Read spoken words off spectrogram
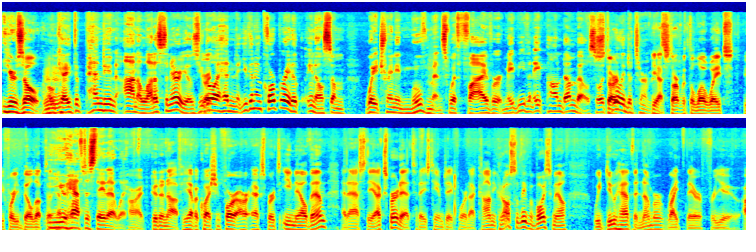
years old, okay, depending on a lot of scenarios, you go Mm-hmm. Ahead and you can incorporate, you know, some weight training movements with five or maybe even eight pound dumbbells. So it really determines. Yeah, start with the low weights before you build up to you have ones. to stay that way. All right, good enough. If you have a question for our experts, email them at AskTheExpert at today'stmj4.com. You can also leave a voicemail. We do have the number right there for you. All right.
